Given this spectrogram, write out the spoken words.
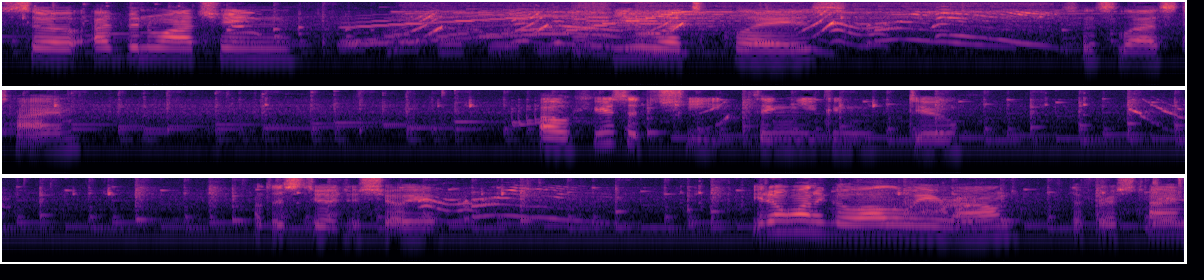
So, I've been watching a few Let's Plays since last time. Oh, here's a cheat thing you can do. I'll just do it to show you. You don't want to go all the way around the first time.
